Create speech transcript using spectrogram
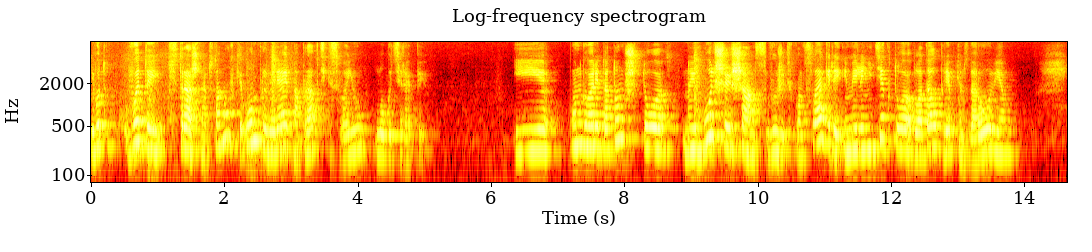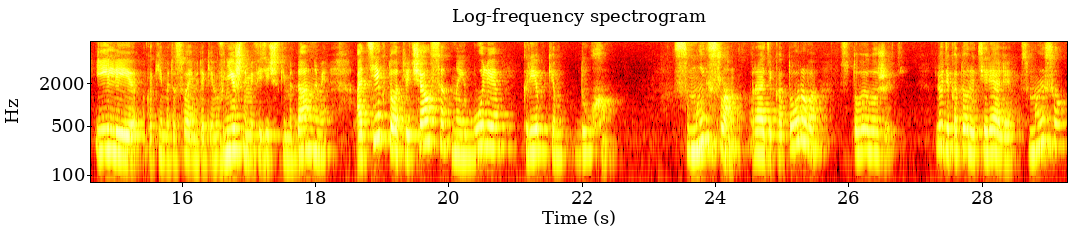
И вот в этой страшной обстановке он проверяет на практике свою логотерапию. И он говорит о том, что наибольший шанс выжить в концлагере имели не те, кто обладал крепким здоровьем или какими-то своими такими внешними физическими данными, а те, кто отличался наиболее крепким духом смыслом, ради которого стоило жить. Люди, которые теряли смысл,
